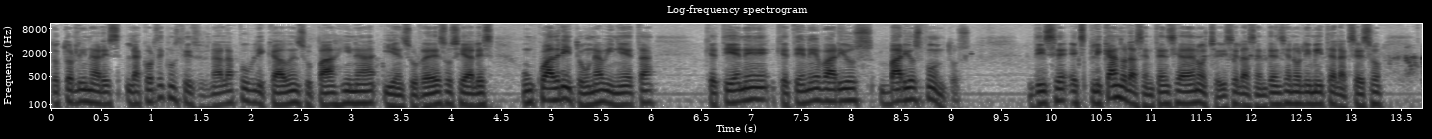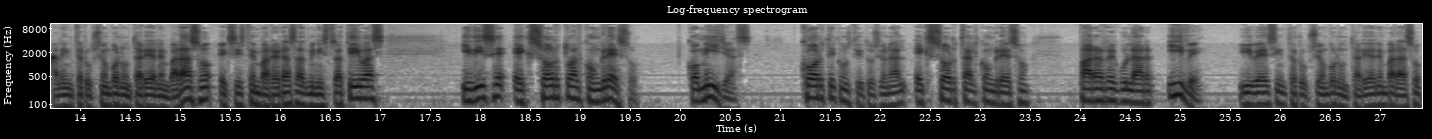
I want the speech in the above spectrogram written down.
Doctor Linares, la Corte Constitucional ha publicado en su página y en sus redes sociales un cuadrito, una viñeta que tiene, que tiene varios, varios puntos. Dice, explicando la sentencia de anoche, dice la sentencia no limita el acceso a la interrupción voluntaria del embarazo, existen barreras administrativas y dice, exhorto al Congreso, comillas, Corte Constitucional exhorta al Congreso para regular IVE. IVE es interrupción voluntaria del embarazo,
